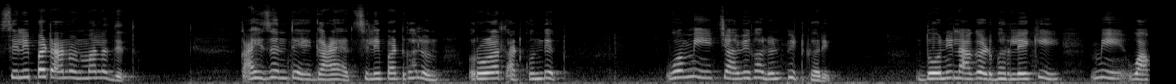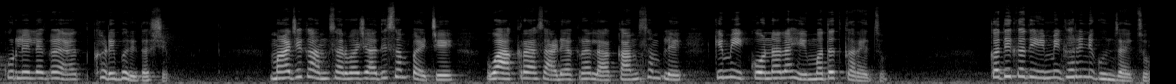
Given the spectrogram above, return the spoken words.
सिलिपट आणून मला देत. काही जण ते गाळ्यात सिलिपट घालून रोळात अटकून देत व मी चावी घालून फिट करी दोन्ही लागड भरले की मी वाकुरलेल्या गळ्यात खडी भरीत असे. माझे काम सर्वाच्या आधी संपायचे व अकरा साडे अकराला काम संपले की मी कोणालाही मदत करायचो. कधीकधी मी घरी निघून जायचो.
